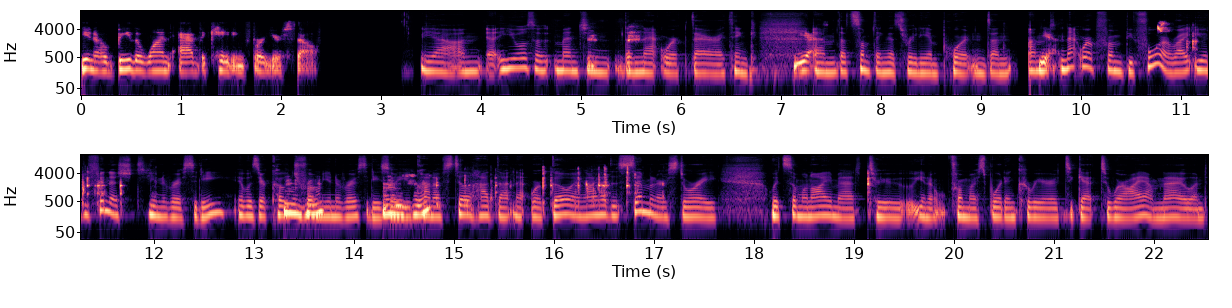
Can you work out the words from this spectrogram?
you know, be the one advocating for yourself. Yeah, and uh, you also mentioned the network there. I think yes. um, that's something that's really important. And and yeah. network from before, right? You had finished university. It was your coach mm-hmm. from university, so mm-hmm. you kind of still had that network going. I had a similar story with someone I met through, you know, from my sporting career to get to where I am now. And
